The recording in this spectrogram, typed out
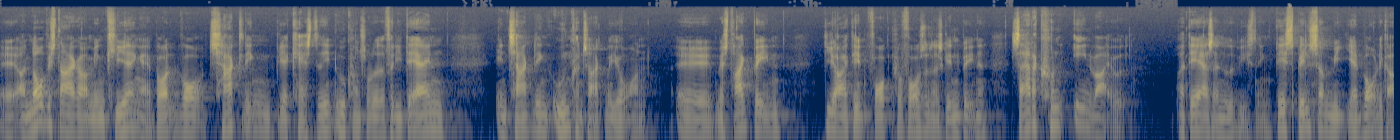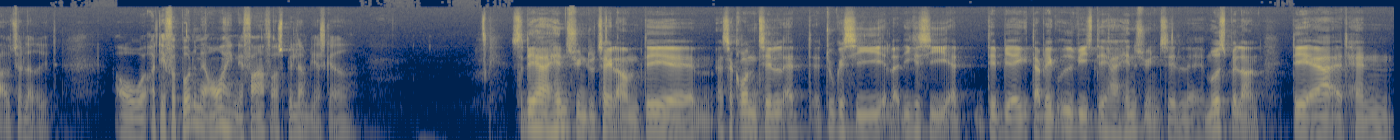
Øh, og når vi snakker om en clearing af bold, hvor taklingen bliver kastet ind ukontrolleret, fordi det er en, en takling uden kontakt med jorden, øh, med strækben, direkte ind for, på forsiden af skinnebenet, så er der kun én vej ud, og det er altså en udvisning. Det er et spil, som i alvorlig grad er utilladeligt. Og, og det er forbundet med overhængende far for, at spilleren bliver skadet. Så det her hensyn, du taler om, det er øh, altså grunden til, at du kan sige, eller I kan sige, at det bliver ikke, der bliver ikke udvist det her hensyn til øh, modspilleren, det er, at han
